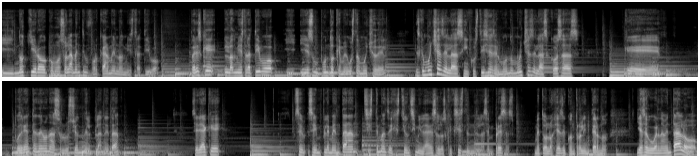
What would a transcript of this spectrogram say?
y, y no quiero como solamente enfocarme en lo administrativo, pero es que lo administrativo, y, es un punto que me gusta mucho de él, es que muchas de las injusticias del mundo, muchas de las cosas que podrían tener una solución en el planeta sería que se, implementaran sistemas de gestión similares a los que existen en las empresas, metodologías de control interno, ya sea gubernamental o,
